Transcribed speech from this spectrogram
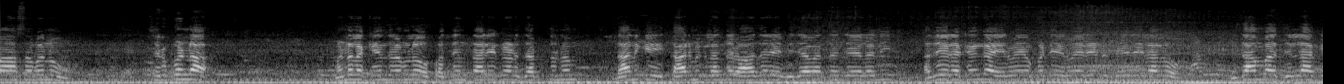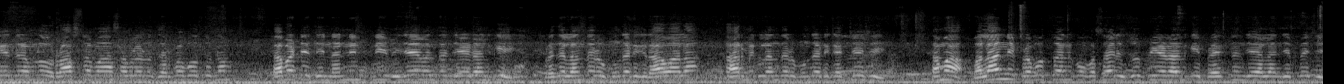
మహాసభను సిరికొండ మండల కేంద్రంలో పద్దెనిమిది తారీఖు నాడు జరుపుతున్నాం. దానికి కార్మికులందరూ హాజరై విజయవంతం చేయాలని అదే రకంగా ఇరవై ఒకటి ఇరవై రెండు తేదీలలో నిజామాబాద్ జిల్లా కేంద్రంలో రాష్ట్ర మహాసభలను జరపబోతున్నాం. కాబట్టి దీన్ని అన్నింటినీ విజయవంతం చేయడానికి ప్రజలందరూ ముందటికి రావాలా? కార్మికులందరూ ముందటికి వచ్చేసి తమ బలాన్ని ప్రభుత్వానికి ఒకసారి చూపించడానికి ప్రయత్నం చేయాలని చెప్పేసి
